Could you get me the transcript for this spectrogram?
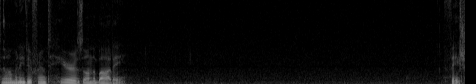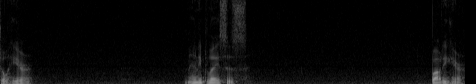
So many different hairs on the body. Facial hair. Many places. Body hair.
